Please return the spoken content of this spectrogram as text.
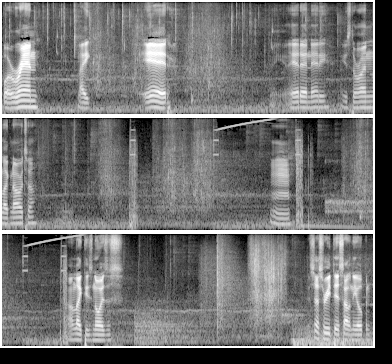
Boy ran like Ed. Ed, and Eddie used to run like Naruto. Hmm. I don't like these noises. Let's just read this out in the open.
